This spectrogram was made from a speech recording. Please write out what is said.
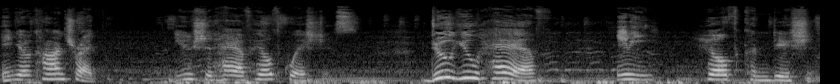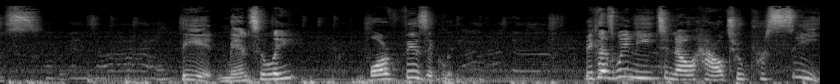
In your contract, you should have health questions. Do you have any health conditions? Be it mentally or physically. Because we need to know how to proceed.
